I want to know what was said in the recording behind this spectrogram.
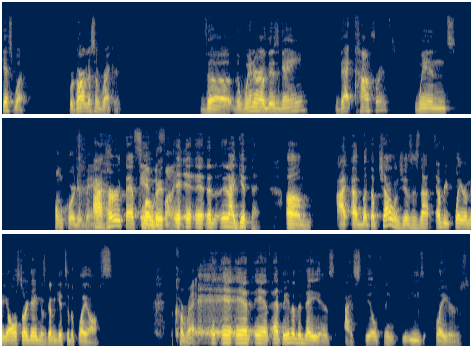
guess what? Regardless of record, the the winner of this game, that conference wins home court advantage. I heard that floated, and, and, and, and, I get that. Um, I, I, but the challenge is, is not every player in the All Star game is going to get to the playoffs. Correct. And, and and at the end of the day, is I still think these players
